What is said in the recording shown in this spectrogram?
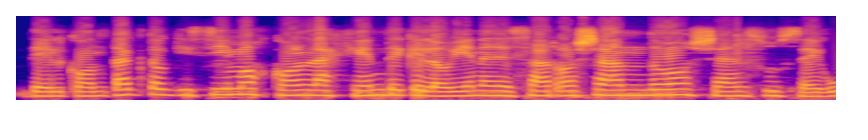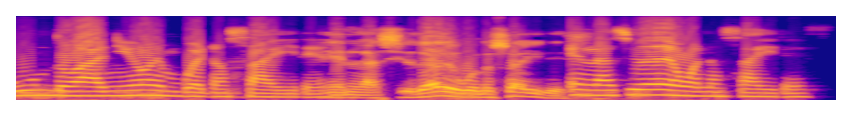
del contacto que hicimos con la gente que lo viene desarrollando ya en su segundo año en Buenos Aires. En la ciudad de Buenos Aires. En la ciudad de Buenos Aires.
